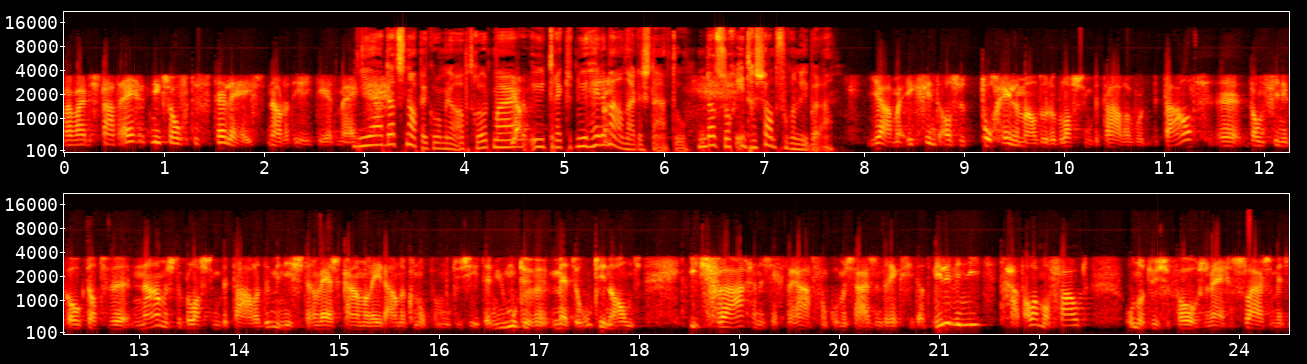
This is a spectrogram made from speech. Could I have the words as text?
maar waar de staat eigenlijk niks over te vertellen heeft. Nou, dat irriteert mij. Ja, dat snap ik hoor, meneer Abtroot, maar ja. u trekt het nu helemaal naar de staat toe. En dat is toch interessant voor een liberaal? Ja, maar ik vind als het toch helemaal door de belastingbetaler wordt betaald... Uh, dan vind ik ook dat we namens de belastingbetaler, de minister en wij als Kamerleden aan de knoppen moeten zitten. En nu moeten we met de hoed in de hand iets vragen. En dan zegt de Raad van Commissaris en Directie, dat willen we niet. Het gaat allemaal fout. Ondertussen verhogen ze eigen salarissen met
